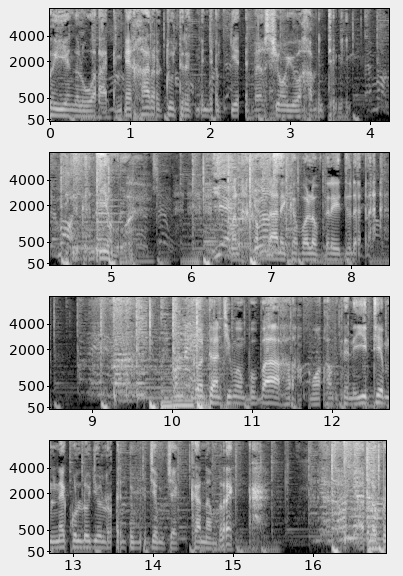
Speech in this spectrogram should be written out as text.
Koy yëngal waay mais xaaral tuuti rek ma ñëw ci version yoo xamante ni gën yëngu. Man xam naa ne Kabalof da lay dundal kontaan ci moom bu baax moo xamante ni yitteem nekkul lu jul rajo bi jëm ci kanam rek. Yàlla ko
